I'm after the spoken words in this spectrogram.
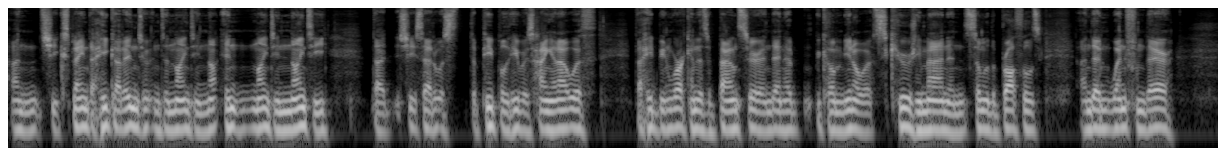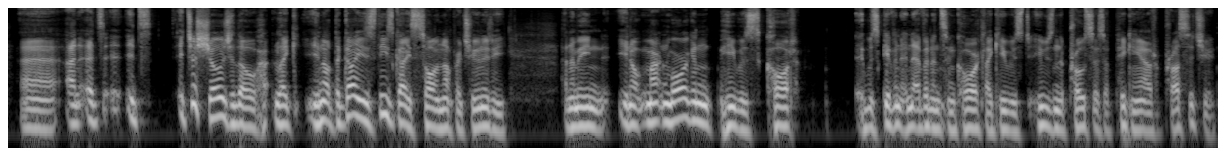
And she explained that he got into it into 19, in 1990, that she said it was the people he was hanging out with, that he'd been working as a bouncer and then had become, you know, a security man in some of the brothels and then went from there. Uh, and it's it's it just shows you though, like you know, the guys, these guys saw an opportunity, and I mean, you know, Martin Morgan, he was caught. It was given in evidence in court, like he was he was in the process of picking out a prostitute,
